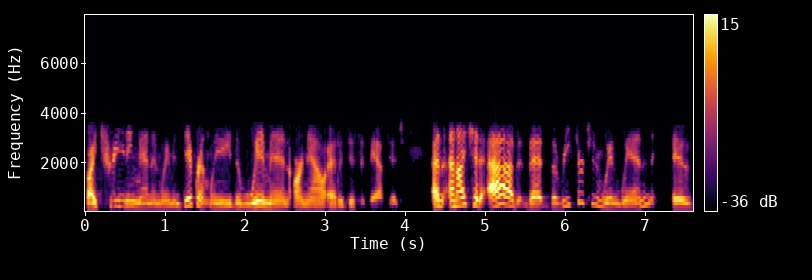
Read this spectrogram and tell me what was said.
by treating men and women differently, the women are now at a disadvantage. And, and I should add that the research in win-win is,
